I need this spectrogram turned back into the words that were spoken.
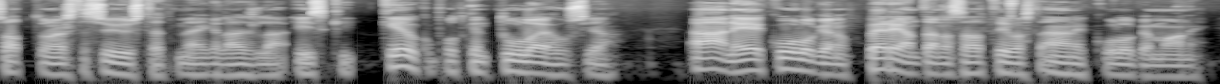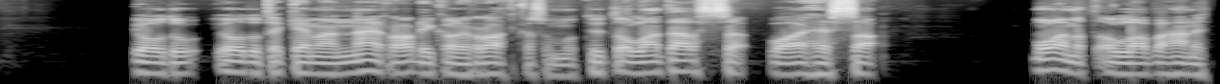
sattuneesta syystä, että meikäläisellä iski keukoputken tulehus ja ääni ei kulkenut. Perjantaina saatiin vasta ääni kulkemaan, niin joutui, joutui tekemään näin radikaali ratkaisu, mutta nyt ollaan tässä vaiheessa, molemmat ollaan vähän nyt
